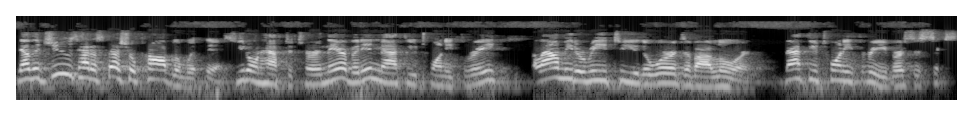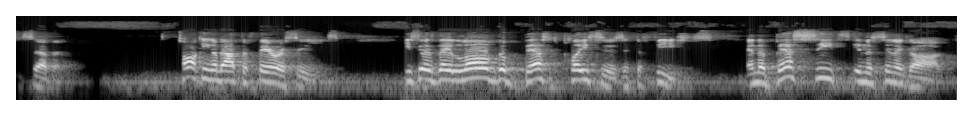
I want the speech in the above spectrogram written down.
Now, the Jews had a special problem with this. You don't have to turn there, but in Matthew 23, allow me to read to you the words of our Lord. Matthew 23, verses 6 and 7. Talking about the Pharisees. He says they love the best places at the feasts and the best seats in the synagogue.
